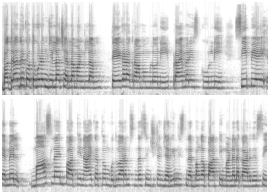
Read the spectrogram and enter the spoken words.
భద్రాద్రి కొత్తగూడెం జిల్లా చెర్ల మండలం తేగడ గ్రామంలోని ప్రైమరీ స్కూల్ని CPI ML mass line party నాయకత్వం బుధవారం సందర్శించడం జరిగింది. ఈ సందర్భంగా పార్టీ మండల కార్యదర్శి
